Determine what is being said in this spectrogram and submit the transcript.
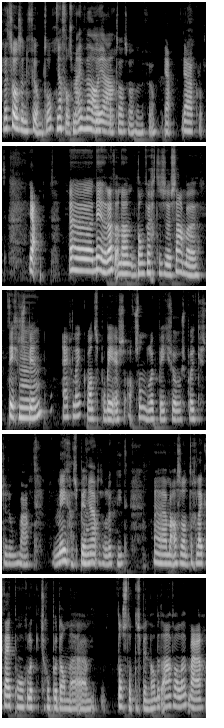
Net zoals in de film, toch? Ja, volgens mij wel, Dat ja. klopt wel zoals in de film. Ja, ja klopt. Ja. Eh, nee, inderdaad. En dan, dan vechten ze samen tegen de spin, Mhm. eigenlijk. Want ze proberen eerst afzonderlijk een beetje zo spreukjes te doen. Maar mega spin, dus dat lukt niet. Eh, maar als ze dan tegelijkertijd per ongeluk iets roepen, dan, eh, dan stopt de spin wel met aanvallen. Maar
